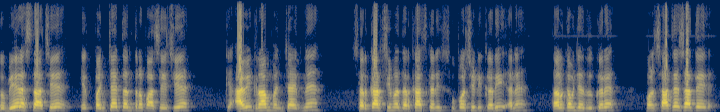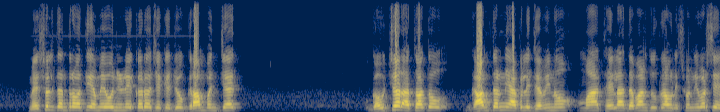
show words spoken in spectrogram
તો બે રસ્તા છે. એક પંચાયત તંત્ર પાસે છે કે આવી ગ્રામ પંચાયતને સરકારશ્રીમાં દરખાસ્ત કરી સુપરસીડી કરી અને તાલુકા પંચાયત દૂર કરે. પણ સાથે સાથે મહેસૂલી તંત્ર વતી અમે એવો નિર્ણય કર્યો છે કે જો ગ્રામ પંચાયત ગૌચર અથવા તો ગામતળની આપેલી જમીનોમાં થયેલા દબાણ દૂર કરવા નિષ્ફળ નીવડશે,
